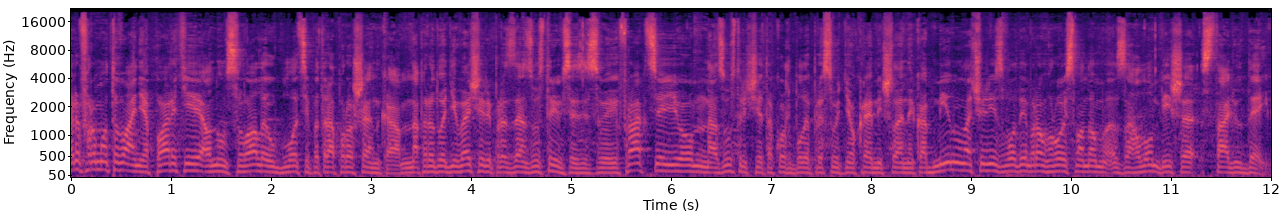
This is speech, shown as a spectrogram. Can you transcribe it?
Переформатування партії анонсували у блоці Петра Порошенка. Напередодні ввечері президент зустрівся зі своєю фракцією. На зустрічі також були присутні окремі члени Кабміну на чолі з Володимиром Гройсманом. Загалом більше ста людей.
